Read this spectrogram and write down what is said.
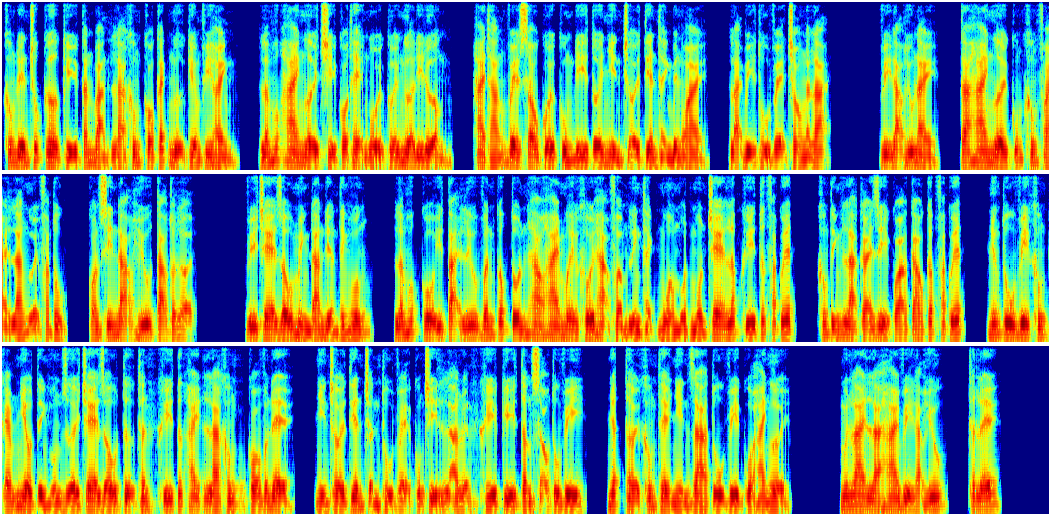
Không đến trúc cơ kỳ căn bản là không có cách ngự kiếm phi hành lâm húc hai người chỉ có thể ngồi cưỡi ngựa đi đường, hai tháng về sau cuối cùng đi tới nhìn trời tiên thành bên ngoài, lại bị thủ vệ cho ngăn lại. Vị đạo hữu này, ta hai người cũng không phải là người phạm tục, còn xin đạo hữu tạo thuận lợi. Vì che giấu mình đan điền tình huống, lâm húc cố ý tại lưu vân cốc tốn hao hai mươi khối hạ phẩm linh thạch mua một môn che lấp khí tức pháp quyết, không tính là cái gì quá cao cấp pháp quyết, nhưng tu vi không kém nhiều tình huống dưới che giấu tự thân khí tức hay là không có vấn đề, nhìn trời tiên trần thủ vệ cũng chỉ là luyện khí kỳ tầng sáu tu vi, nhất thời không thể nhìn ra tu vi của hai người. Nguyên lai là hai vị đạo hữu, thất lễ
